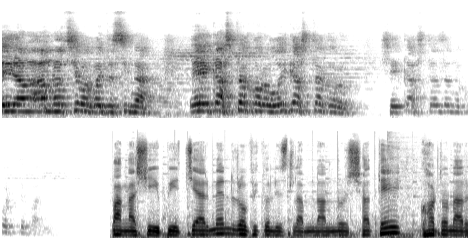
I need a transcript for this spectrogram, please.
এই আমরা সেবা পাইতেছি না, এই কাজটা করো, ওই কাজটা করো। সেই কাজটা যেন করতে পারি। পাঙ্গাশি ইউপি চেয়ারম্যান রফিকুল ইসলাম নান্নুর সাথে ঘটনার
